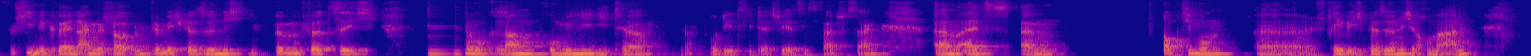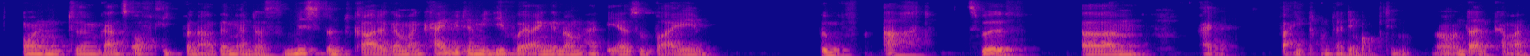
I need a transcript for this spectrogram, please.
verschiedene Quellen angeschaut und für mich persönlich 45 Nanogramm pro Milliliter, pro Deziliter, ich will jetzt nichts Falsches sagen, ähm, als ähm, Optimum äh, strebe ich persönlich auch immer an. Und ähm, ganz oft liegt man aber, wenn man das misst und gerade wenn man kein Vitamin D vorher eingenommen hat, eher so bei 5, 8, 12, ähm, halt weit unter dem Optimum. Ne? Und dann kann man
